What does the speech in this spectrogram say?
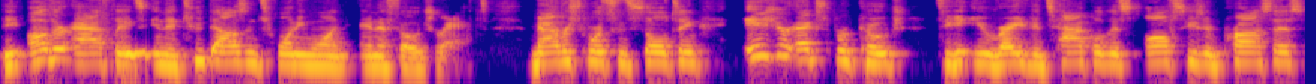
the other athletes in the 2021 NFL draft. Maverick Sports Consulting is your expert coach to get you ready to tackle this offseason process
